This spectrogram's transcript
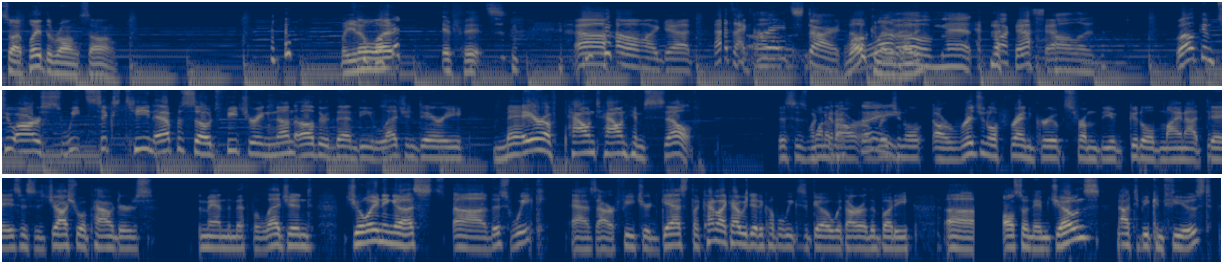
So I played the wrong song. but you know what? It fits. oh, oh my god. That's a great Oh. start. Welcome, everybody. Oh man, fucking solid. Welcome to our Sweet 16 episode featuring none other than the legendary mayor of Pound Town himself. This is What one of I our say? original our original friend groups from the good old Minot days. This is Joshua Pounders, the man, the myth, the legend, joining us uh, this week as our featured guest, kind of like how we did a couple weeks ago with our other buddy, uh, also named Jones, not to be confused.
